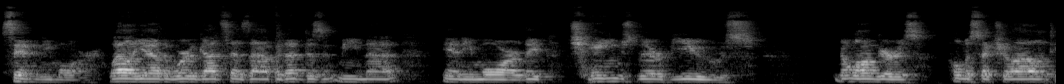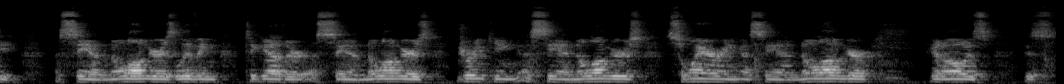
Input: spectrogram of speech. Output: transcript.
sin anymore. Well, yeah, the Word of God says that, but that doesn't mean that anymore. They've changed their views. No longer is homosexuality a sin. No longer is living together a sin. No longer is drinking a sin. No longer is swearing a sin. No longer, you know, is is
